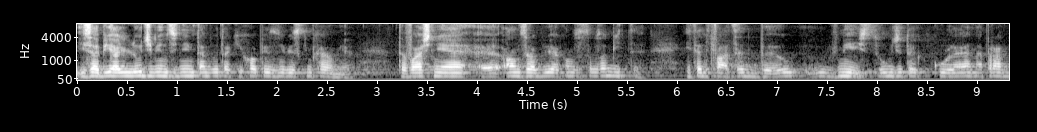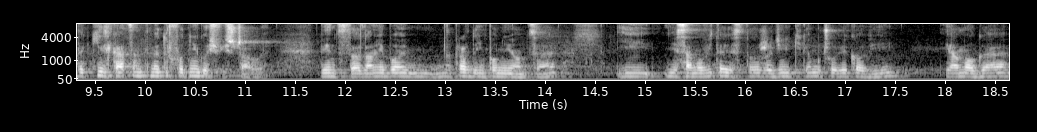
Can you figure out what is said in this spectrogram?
i zabijali ludzi, między innymi tam był taki chłopiec w niebieskim hełmie to właśnie on zrobił, jak on został zabity. I ten facet był w miejscu, gdzie te kule naprawdę kilka centymetrów od niego świszczały. Więc to dla mnie było naprawdę imponujące. I niesamowite jest to, że dzięki temu człowiekowi ja mogę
